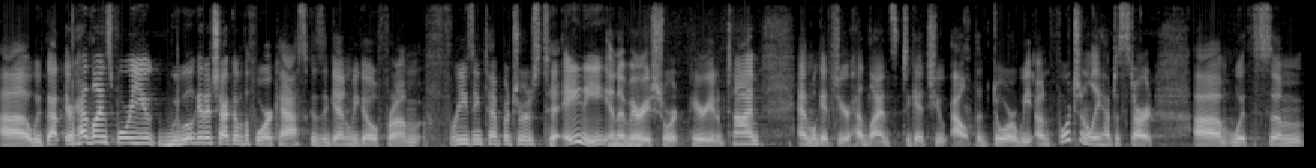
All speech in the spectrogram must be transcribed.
Uh, we've got your headlines for you. We will get a check of the forecast because, again, we go from freezing temperatures to 80 in a very short period of time. And we'll get you your headlines to get you out the door. We unfortunately have to start um, with some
